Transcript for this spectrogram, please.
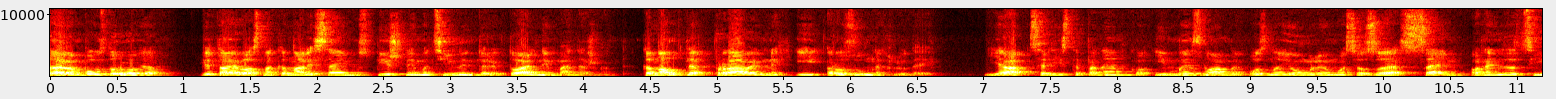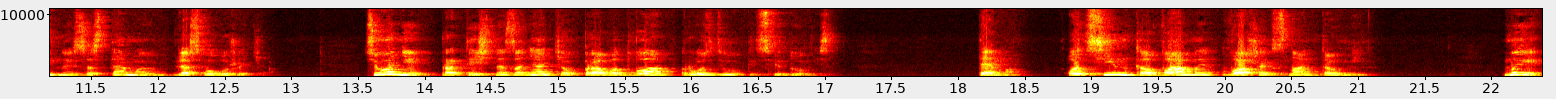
Дай вам Бог здоров'я! Вітаю вас на каналі Сейм Успішний емоційно-інтелектуальний менеджмент. Канал для правильних і розумних людей. Я Сергій Степаненко і ми з вами ознайомлюємося з Сейм організаційною системою для свого життя. Сьогодні практичне заняття вправа 2 розділу підсвідомість. Тема Оцінка вами ваших знань та вмінь. Ми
